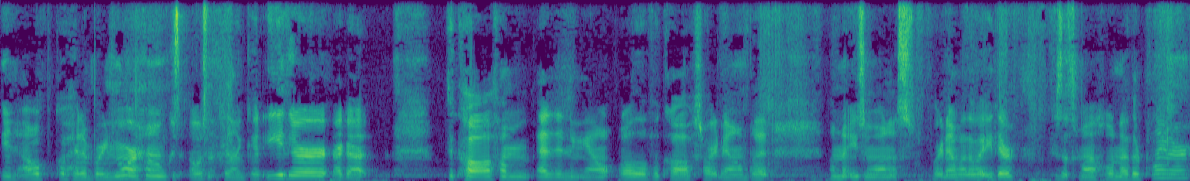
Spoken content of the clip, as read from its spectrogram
you know, I'll go ahead and bring Nora home because I wasn't feeling good either. I got the cough. I'm editing out all of the coughs right now, but I'm not using one right now, by the way, either because it's my whole nother planner.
